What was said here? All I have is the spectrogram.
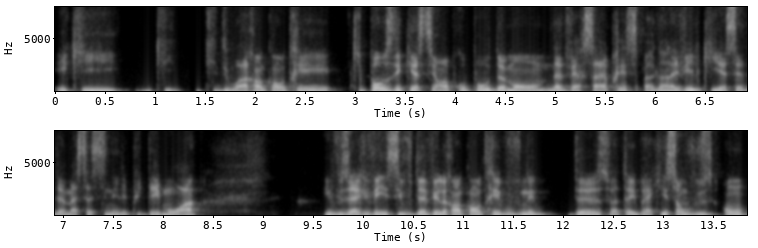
et qui, qui, doit rencontrer, qui pose des questions à propos de mon adversaire principal dans la ville qui essaie de m'assassiner depuis des mois. Et vous arrivez ici, vous devez le rencontrer, vous venez de Svatoy Brakis, on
